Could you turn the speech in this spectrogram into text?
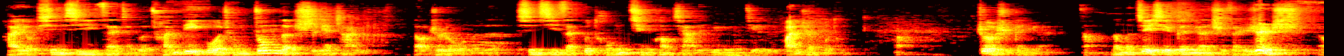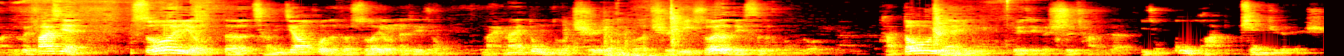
还有信息在整个传递过程中的时间差异，导致了我们的信息在不同情况下的运用解读完全不同啊。这是根源啊。那么这些根源是在认识啊，你会发现。所有的成交，或者说所有的这种买卖动作、持有和持币，所有的这四种动作，它都源于对这个市场的一种固化的偏执的认识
